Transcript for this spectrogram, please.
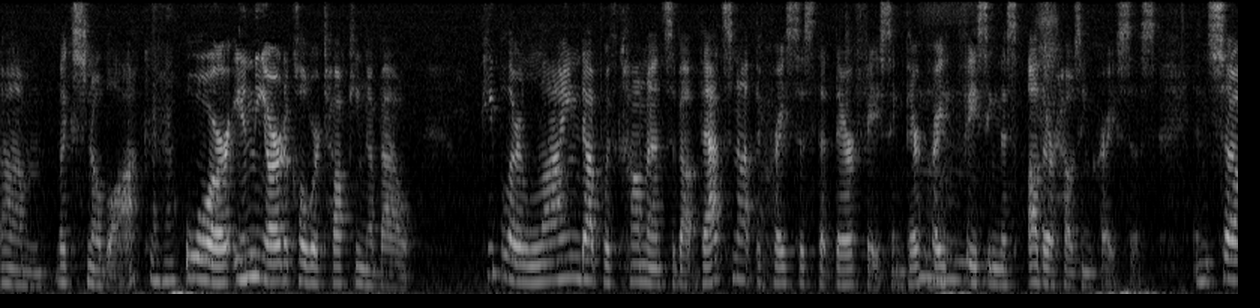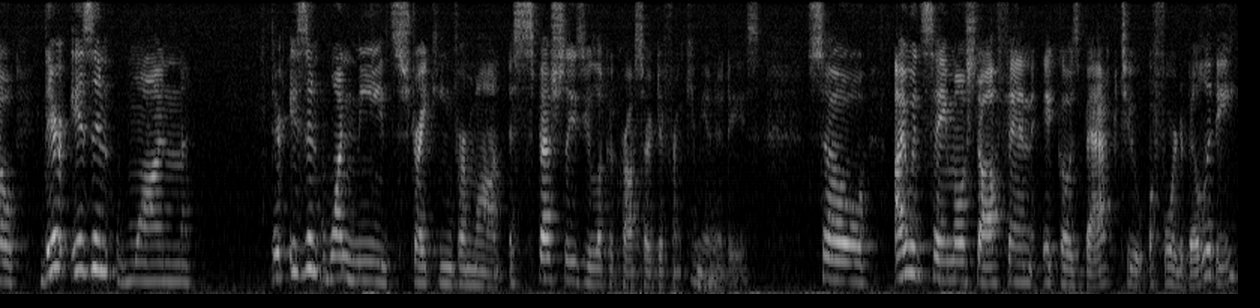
um, like snowblock Mm-hmm. or in the article we're talking about people are lined up with comments about that's not the crisis that they're facing. They're cri- facing this other housing crisis. And so there isn't one there isn't one need striking Vermont, especially as you look across our different communities. So I would say most often it goes back to affordability,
